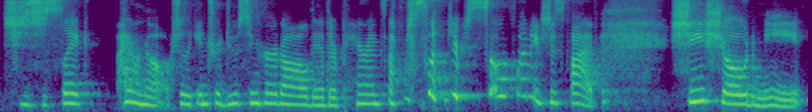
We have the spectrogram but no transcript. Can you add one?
She's just like i don't know. She's like introducing her to all the other parents. I'm just like you're so funny. She's five. She showed me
